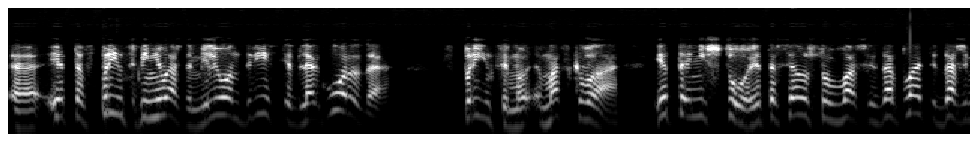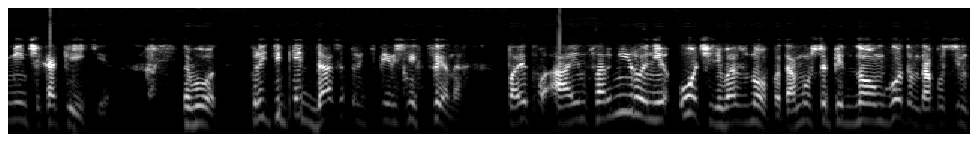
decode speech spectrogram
Э, это, в принципе, неважно. Миллион двести для города – принципе, Москва, это ничто. Это все равно, что в вашей зарплате даже меньше копейки. Вот. При теперь, даже при теперешних ценах. Поэтому, а информирование очень важно, потому что перед Новым годом, допустим,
